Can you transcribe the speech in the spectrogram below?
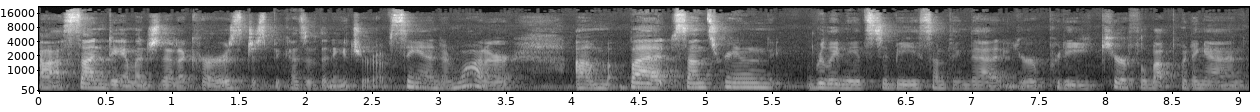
uh, sun damage that occurs just because of the nature of sand and water. Um, but sunscreen really needs to be something that you're pretty careful about putting on.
